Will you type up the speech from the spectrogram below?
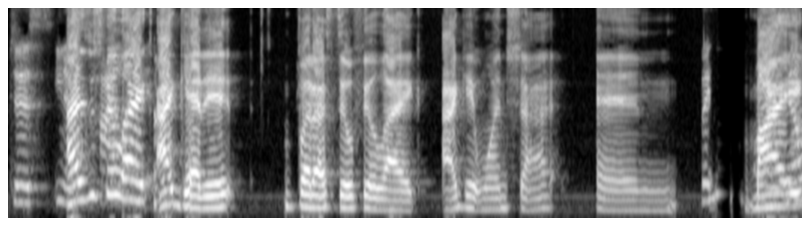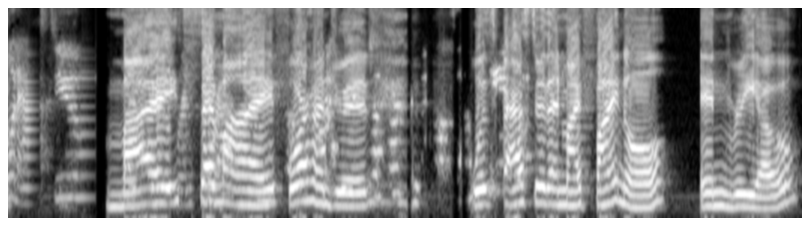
just, you know. I just feel like I get it, but I still feel like I get one shot and but my no one asked you. My semi 400 was faster than my final in Rio,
